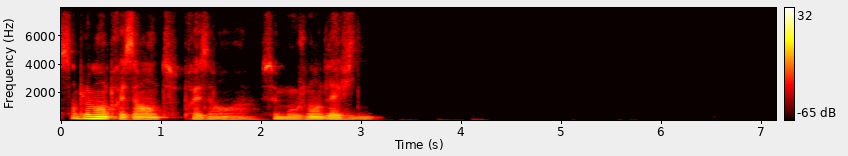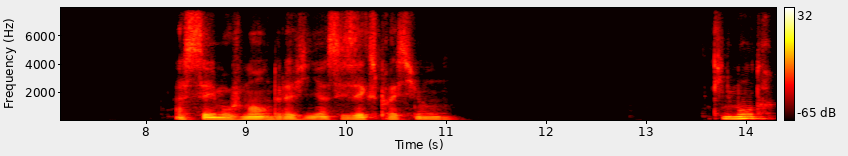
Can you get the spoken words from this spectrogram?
Simplement présente, présent à ce mouvement de la vie. à ces mouvements de la vie, à ces expressions qui nous montrent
